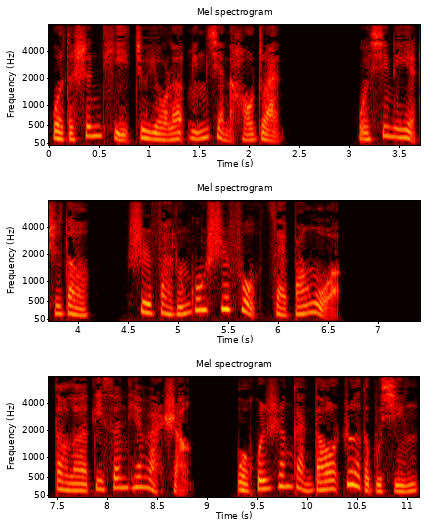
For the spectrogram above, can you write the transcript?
我的身体就有了明显的好转。我心里也知道是法轮功师傅在帮我。到了第三天晚上，我浑身感到热的不行，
